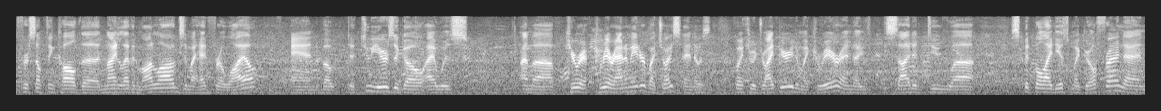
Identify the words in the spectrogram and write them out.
for something called the 9/11 monologues in my head for a while, and about uh, two years ago, I was I'm a career, career animator by choice, and I was going through a dry period in my career, and I decided to uh, spitball ideas with my girlfriend, and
